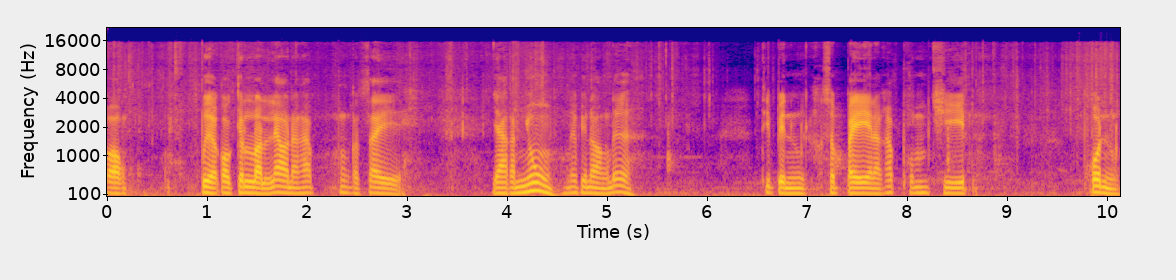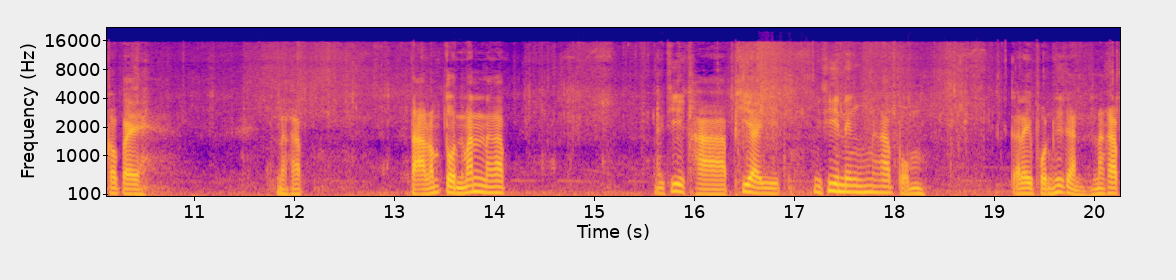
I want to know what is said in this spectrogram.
ออกเปลือกออกจนหล่อนแล้วนะครับมันก็ใส่ยากันยุ่งเด้อพี่น้องเด้อ ที่เป็นสเปรย์นะครับ ผมฉีดพ่นเข้าไปนะครับ ตาล้มต้นมันนะครับวิที่ขาเพียอีกมีที่หนึ่งนะครับ ผมก็ได้ผลขึ้นกันนะครับ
